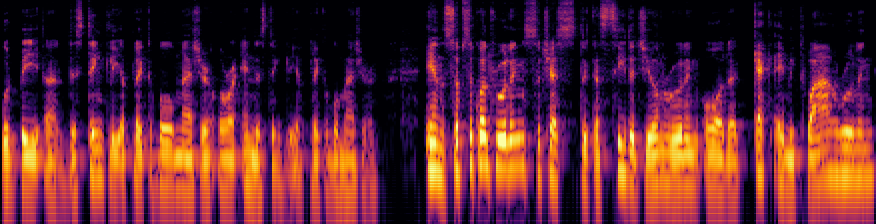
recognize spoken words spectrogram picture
would be a distinctly applicable measure or an indistinctly applicable measure. In subsequent rulings, such as the Cassis de Dijon ruling or the Keck Mithouard ruling,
